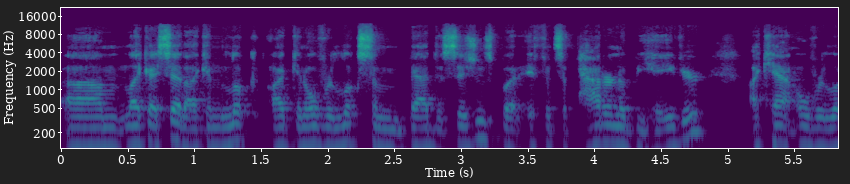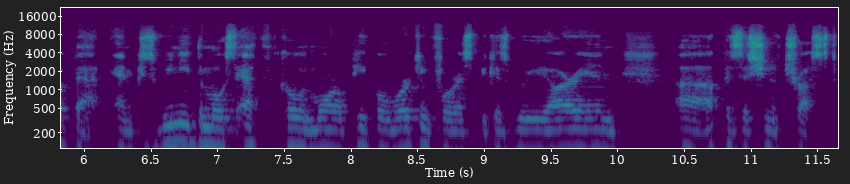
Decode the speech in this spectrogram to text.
um, like I said, I can look, I can overlook some bad decisions, but if it's a pattern of behavior, I can't overlook that. And because we need the most ethical and moral people working for us because we are in uh, a position of trust.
